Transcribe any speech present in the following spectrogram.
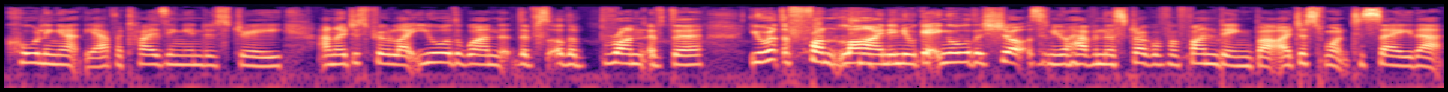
calling out the advertising industry. And I just feel like you're the one, the sort of the brunt of the. You're at the front line and you're getting all the shots and you're having the struggle for funding. But I just want to say that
